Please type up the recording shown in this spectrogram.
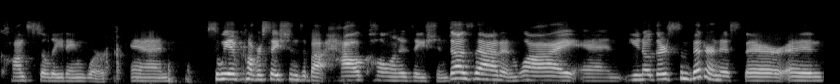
constellating work. And so we have conversations about how colonization does that and why. And you know there's some bitterness there. And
